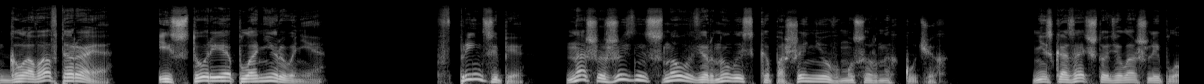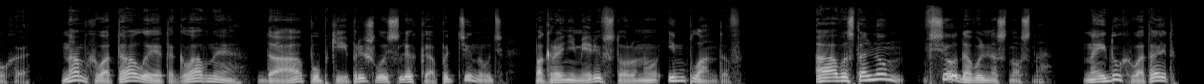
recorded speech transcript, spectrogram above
Глава вторая. История планирования. В принципе, наша жизнь снова вернулась к опошению в мусорных кучах. Не сказать, что дела шли плохо. Нам хватало, и это главное. Да, пупки пришлось слегка подтянуть, по крайней мере, в сторону имплантов. А в остальном все довольно сносно. На еду хватает,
